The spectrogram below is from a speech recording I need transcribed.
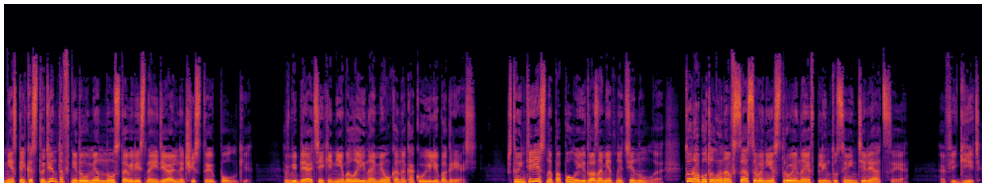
Несколько студентов недоуменно уставились на идеально чистые полки. В библиотеке не было и намека на какую-либо грязь. Что интересно, по полу едва заметно тянуло. То работала на всасывание, встроенная в плинтусы вентиляция. Офигеть,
